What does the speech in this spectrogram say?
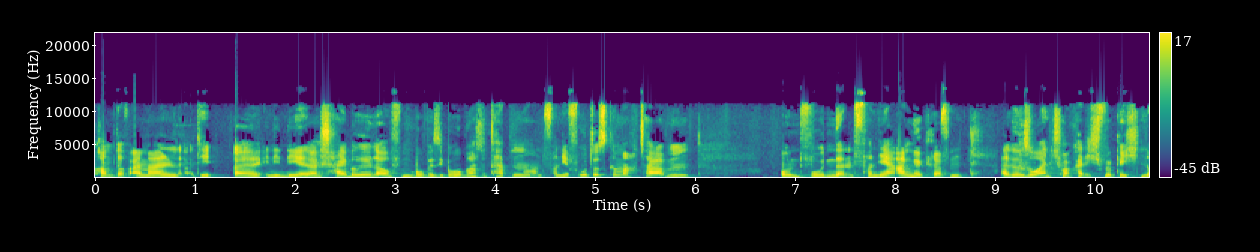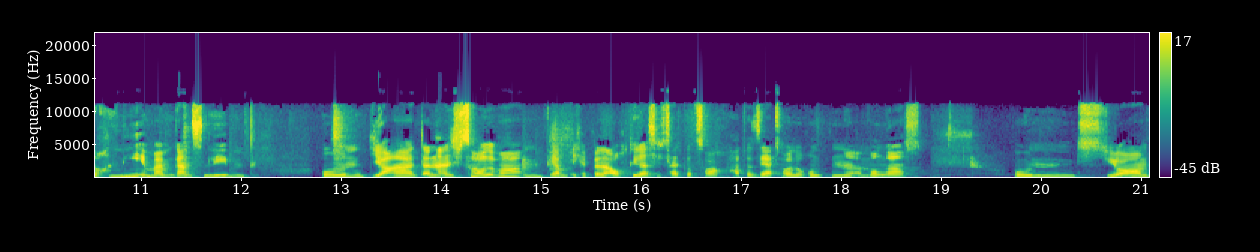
Kommt auf einmal die, äh, in die Nähe der Scheibe gelaufen, wo wir sie beobachtet hatten und von ihr Fotos gemacht haben und wurden dann von ihr angegriffen. Also so einen Schock hatte ich wirklich noch nie in meinem ganzen Leben. Und ja, dann als ich zu Hause war, haben, ich habe dann auch die restliche Zeit gezockt, hatte sehr tolle Runden Among Us. Und ja,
